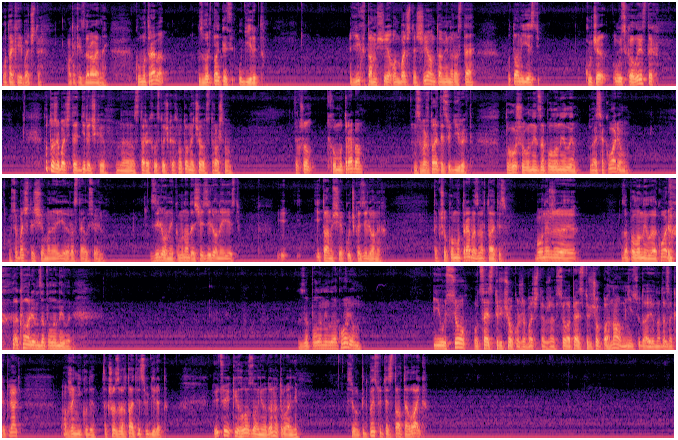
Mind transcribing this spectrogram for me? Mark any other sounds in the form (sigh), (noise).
Отакий, бачите? Отакий здоровенний. Кому треба, звертайтесь у Дірект. Їх там ще, он, бачите, ще он там він росте. Отам є куча вузьколистих. Тут теж бачите дірочки на старих листочках, ну то нічого страшного. Так що, кому треба, звертайтесь у Дірект. Того, що вони заполонили весь акваріум. Ось бачите, ще в мене є росте ось він. Зелений, кому треба, ще зелений є. І, і там ще кучка зелених. Так що кому треба, звертайтесь. Бо вони вже заполонили акваріум. (laughs) Акваріум заполонили. Заполонили акваріум. І усе, оцей стрючок уже, бачите, вже все, опять стрючок погнав, мені сюди його треба закріпляти, а вже нікуди. Так що звертайтесь у Директ. Дивіться, які глаза у нього, да, натуральні. Все, підписуйтесь, ставте лайк.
